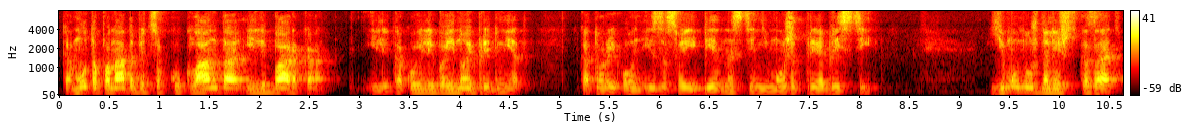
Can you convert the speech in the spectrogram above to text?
Кому-то понадобится кукланда или барка, или какой-либо иной предмет, который он из-за своей бедности не может приобрести. Ему нужно лишь сказать,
